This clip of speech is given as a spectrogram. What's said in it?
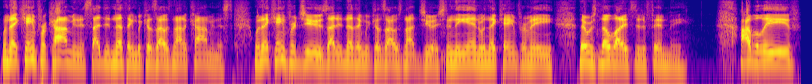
When they came for communists, I did nothing because I was not a communist. When they came for Jews, I did nothing because I was not Jewish. And In the end, when they came for me, there was nobody to defend me. I believe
